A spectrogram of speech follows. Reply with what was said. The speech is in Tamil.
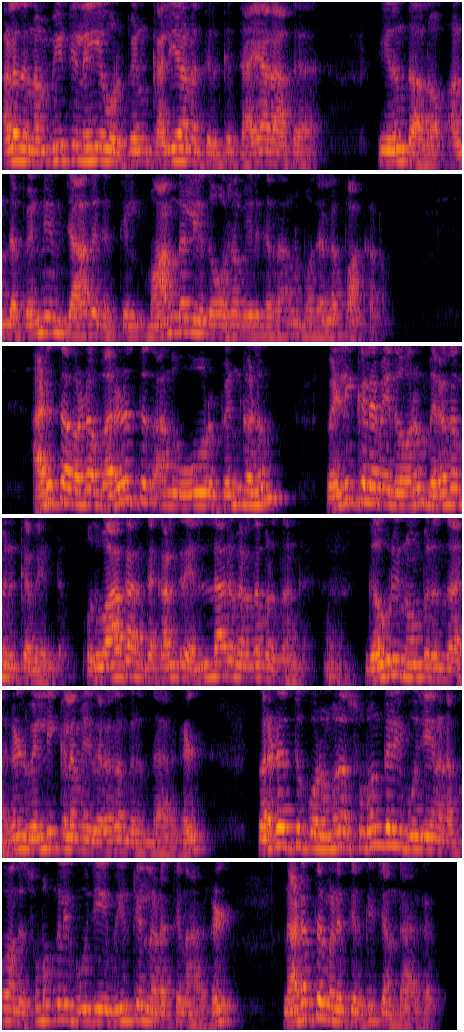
அல்லது நம் வீட்டிலேயே ஒரு பெண் கல்யாணத்திற்கு தயாராக இருந்தாலோ அந்த பெண்ணின் ஜாதகத்தில் மாங்கல்ய தோஷம் இருக்கிறதான்னு முதல்ல பார்க்கணும். அடுத்த வருடம் வருடத்துக்கு அந்த ஒவ்வொரு பெண்களும் வெள்ளிக்கிழமை தோறும் விரதம் இருக்க வேண்டும். பொதுவாக அந்த காலத்தில் எல்லாரும் விரதம் இருந்தாங்க. கௌரி நோன்பு இருந்தார்கள் வெள்ளிக்கிழமை விரதம் இருந்தார்கள். வருடத்துக்கு ஒரு முறை சுபங்கலி பூஜை நடக்கும். அந்த சுபங்கலி பூஜையை வீட்டில் நடத்தினார்கள். நடத்தும் இடத்திற்கு சென்றார்கள்.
